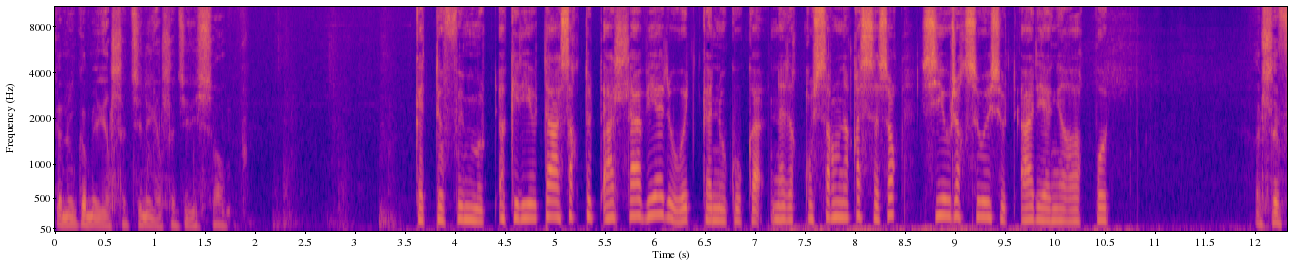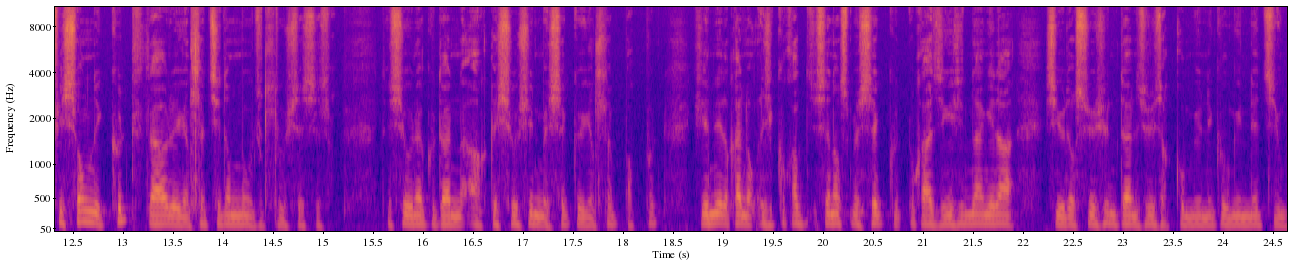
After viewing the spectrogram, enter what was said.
канукамигерлатсинигерлатилиссаарпу каттуффиммут акилиутаасартут ааллаавиалуит канукука налеққуссарнеқассасоқ сиулерсуисут аалиангерерпут аллаффиссорниккут таавлингерлатсинернугу туллууссассасоқ тассуунакку таанна ааққиссуусин массакку ингерлаппарпут. Кианилеқано исиккоқар санерс массаккут. Уқаатигисиннаангила сиулерсуисун таана суисаққуммиуникуунгиннатсигу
